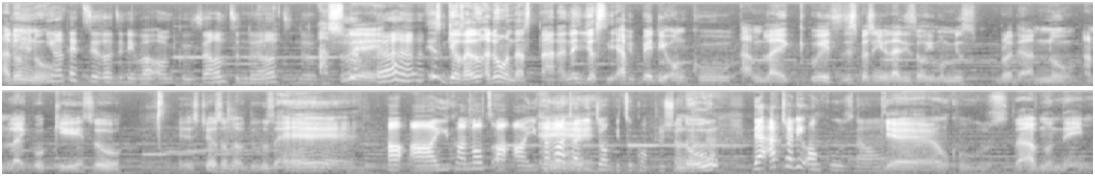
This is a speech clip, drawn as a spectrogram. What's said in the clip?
I don't know. You wanted to say something about uncles. I want to know. I want to know. I swear. These girls, I don't, I don't understand. And then you just say happy birthday, uncle. I'm like, wait, is this person your daddy's or your mommy's brother? No. I'm like, okay, so it's just one of those. Eh. uh-uh, you cannot. Uh-uh, you cannot Eh. actually jump into conclusion. No. Like. They're actually uncles now. Yeah, uncles that have no name.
